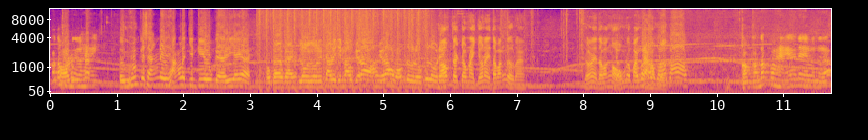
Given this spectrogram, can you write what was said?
Cao tốc Ờ, hamburger hai từ hướng cây sắn đi thẳng lên trên kia luôn kìa đi dây ơi ok ok. Lùi lùi sao đi trình lâu kiểu đó. Kiểu đó không ổn lùi lùi cứ lùi đi. Không tao trong này chỗ này tao bắn được nè. Chỗ này tao bắn ổn nó bắn ra không được. không? Còn cao tốc có hai anh em lên rồi đó.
